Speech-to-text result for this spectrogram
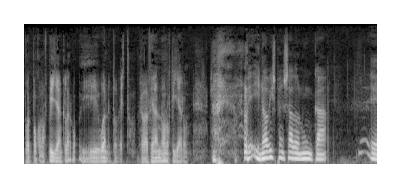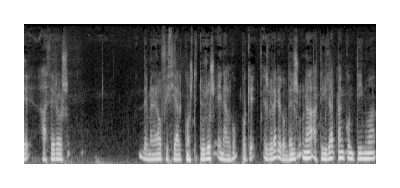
por poco nos pillan, claro, y bueno, todo esto. Pero al final no nos pillaron. ¿Y no habéis pensado nunca eh, haceros de manera oficial constituiros en algo? Porque es verdad que como tenéis una actividad tan continua,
